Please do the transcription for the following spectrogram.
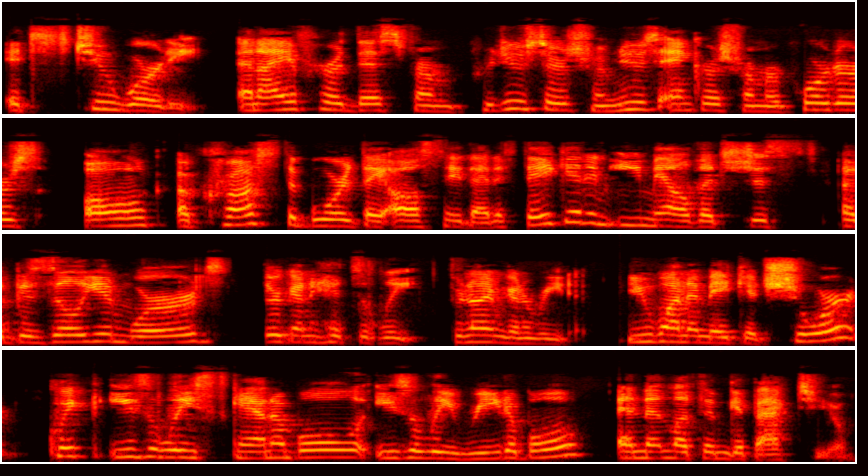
it's too wordy. And I have heard this from producers, from news anchors, from reporters, all across the board. They all say that if they get an email that's just a gazillion words, they're going to hit delete. They're not even going to read it. You want to make it short, quick, easily scannable, easily readable, and then let them get back to you.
